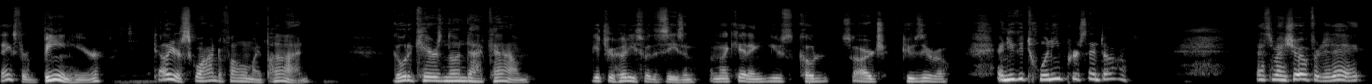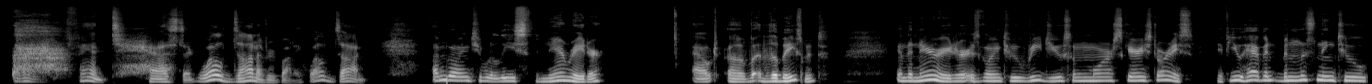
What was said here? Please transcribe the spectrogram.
Thanks for being here. Tell your squad to follow my pod. Go to caresnone.com. Get your hoodies for the season. I'm not kidding. Use code SARGE20 and you get 20% off. That's my show for today. Fantastic. Well done, everybody. Well done. I'm going to release the narrator out of the basement, and the narrator is going to read you some more scary stories. If you haven't been listening to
